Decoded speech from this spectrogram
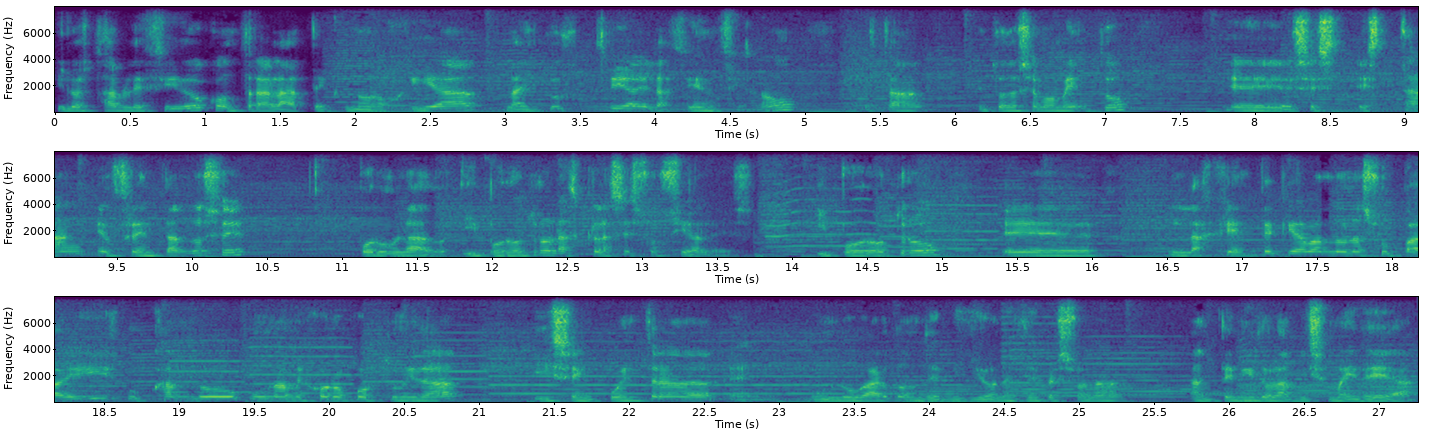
y lo establecido contra la tecnología, la industria y la ciencia, ¿no? Están en todo ese momento eh, se están enfrentándose por un lado y por otro las clases sociales y por otro eh, la gente que abandona su país buscando una mejor oportunidad y se encuentra en un lugar donde millones de personas han tenido la misma idea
